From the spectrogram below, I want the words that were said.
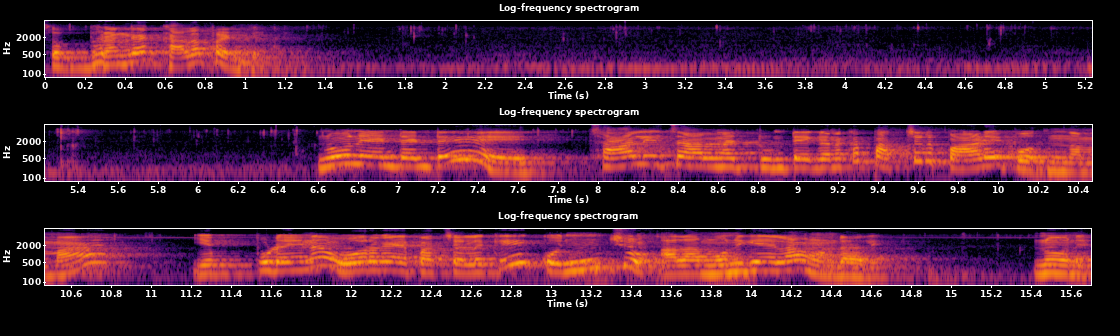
శుభ్రంగా కలపండి. నూనె ఏంటంటే చాలి చాలినట్టు ఉంటే కనుక పచ్చడి పాడైపోతుందమ్మా. ఎప్పుడైనా ఊరగాయ పచ్చళ్ళకి కొంచెం అలా మునిగేలా ఉండాలి నూనె.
